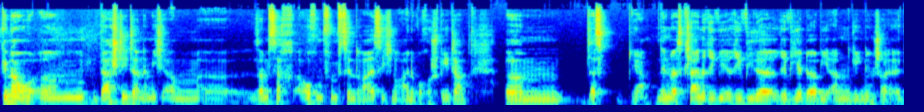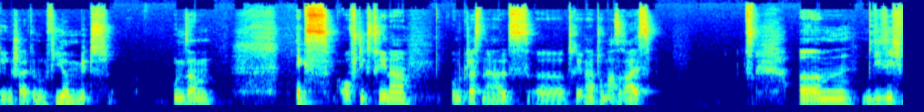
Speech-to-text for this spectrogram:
genau, ähm, da steht dann nämlich am äh, Samstag auch um 15.30 Uhr, nur eine Woche später, ähm, das, ja, nennen wir das kleine Revier, Revier, Revierderby an gegen, den Schal äh, gegen Schalke 04 mit unserem Ex-Aufstiegstrainer und Klassenerhaltstrainer Thomas Reis. ähm, die sich,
